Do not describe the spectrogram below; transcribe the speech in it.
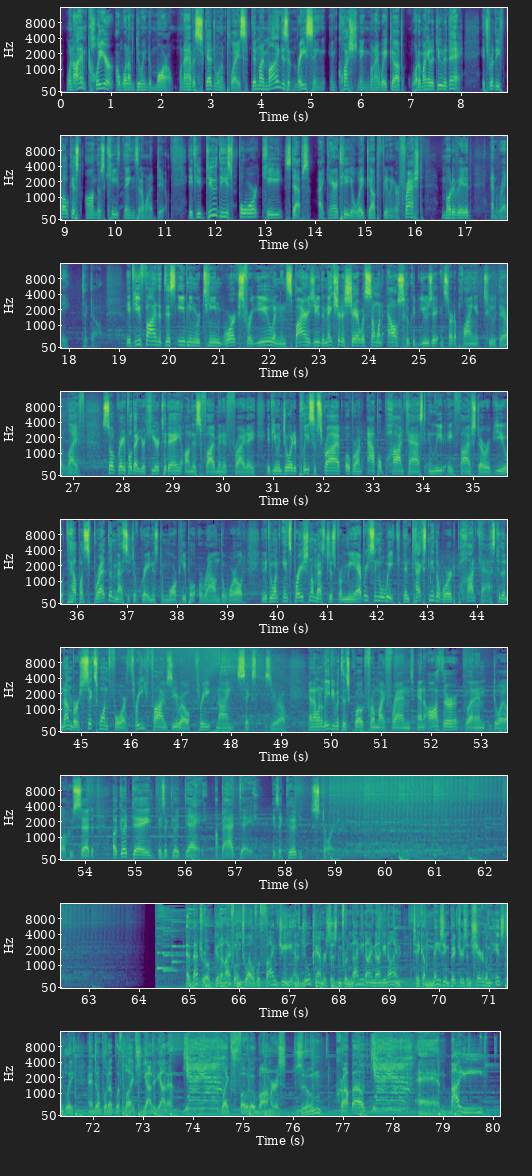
When I am clear on what I'm doing tomorrow, when I have a schedule in place, then my mind isn't racing and questioning when I wake up, what am I going to do today? It's really focused on those key things that I want to do. If you do these four key steps, I guarantee you'll wake up feeling refreshed, motivated, and ready to go. If you find that this evening routine works for you and inspires you, then make sure to share it with someone else who could use it and start applying it to their life. So grateful that you're here today on this five minute Friday. If you enjoyed it, please subscribe over on Apple Podcast and leave a five star review to help us spread the message of greatness to more people around the world. And if you want inspirational messages from me every single week, then text me the word podcast to the number 614 350 3960. And I want to leave you with this quote from my friend and author Glennon Doyle, who said, A good day is a good day. A bad day is a good story. At Metro, get an iPhone 12 with 5G and a dual camera system for $99.99. Take amazing pictures and share them instantly. And don't put up with life's yada yada. Yada yada. Like photo bombers. Zoom, crop out, Yada yada. and bye.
